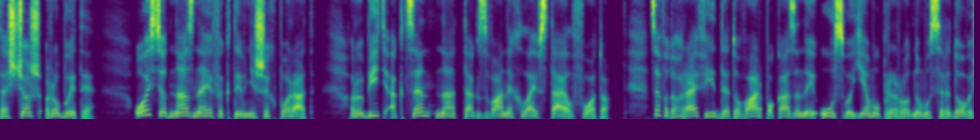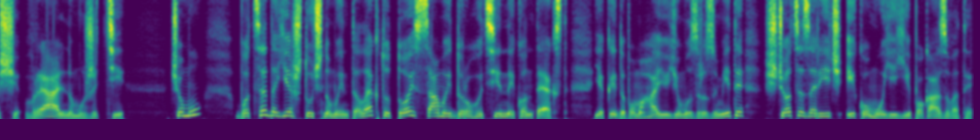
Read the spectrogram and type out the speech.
Та що ж робити? Ось одна з найефективніших порад. Робіть акцент на так званих лайфстайл-фото. Це фотографії, де товар показаний у своєму природному середовищі, в реальному житті. Чому? Бо це дає штучному інтелекту той самий дорогоцінний контекст, який допомагає йому зрозуміти, що це за річ і кому її показувати.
